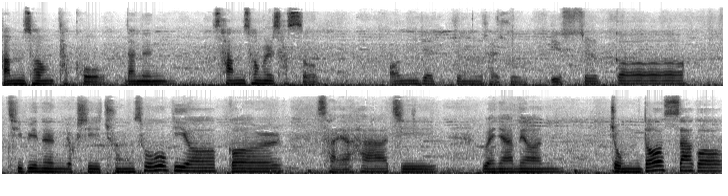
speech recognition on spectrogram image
감성 타코 나는 삼성을 샀어. 언제쯤 살 수 있을까? TV는 역시 중소기업 걸 사야 하지. 왜냐면 좀 더 싸거든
